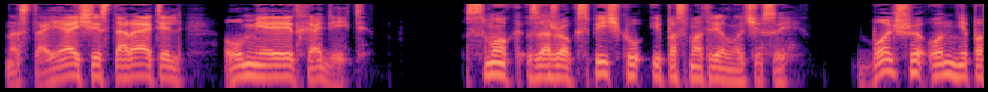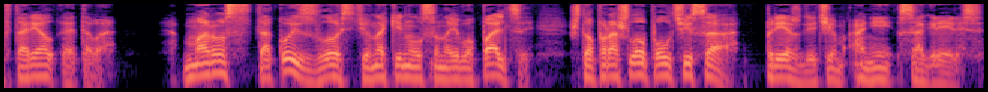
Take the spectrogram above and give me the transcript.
Настоящий старатель умеет ходить». Смок зажег спичку и посмотрел на часы. Больше он не повторял этого. Мороз с такой злостью накинулся на его пальцы, что прошло полчаса, прежде чем они согрелись.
